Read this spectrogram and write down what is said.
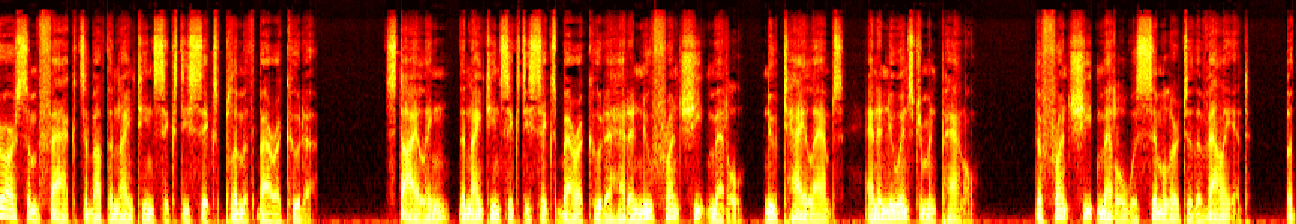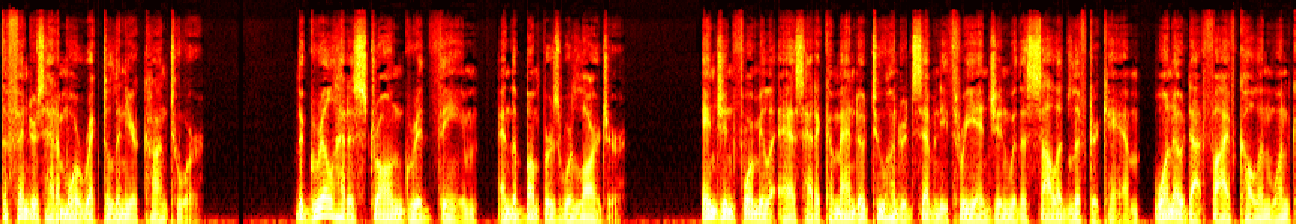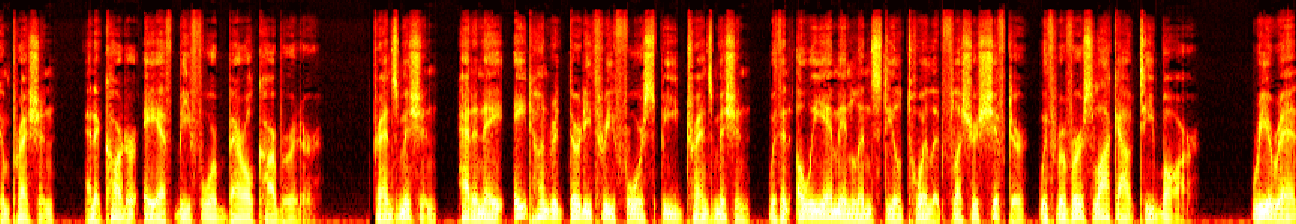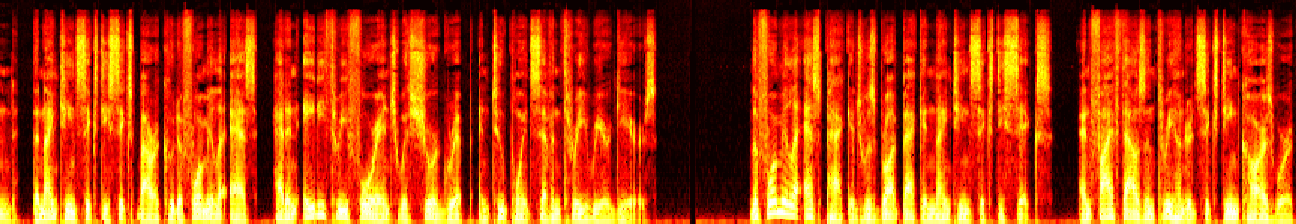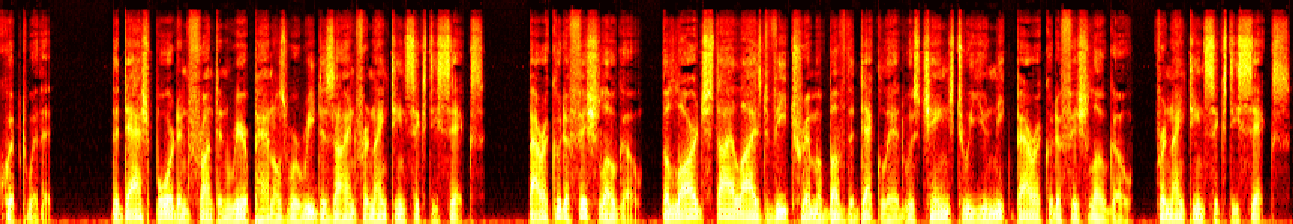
Here are some facts about the 1966 Plymouth Barracuda. Styling, the 1966 Barracuda had a new front sheet metal, new tail lamps, and a new instrument panel. The front sheet metal was similar to the Valiant, but the fenders had a more rectilinear contour. The grille had a strong grid theme, and the bumpers were larger. Engine Formula S had a Commando 273 engine with a solid lifter cam, 10.5 colon 1 compression, and a Carter AFB4 barrel carburetor. Transmission had an A833 four-speed transmission with an OEM inland steel toilet flusher shifter with reverse lockout T-bar. Rear end, the 1966 Barracuda Formula S had an 83 4-inch with sure grip and 2.73 rear gears. The Formula S package was brought back in 1966, and 5,316 cars were equipped with it. The dashboard and front and rear panels were redesigned for 1966. Barracuda Fish logo, the large stylized V trim above the deck lid was changed to a unique Barracuda Fish logo for 1966.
